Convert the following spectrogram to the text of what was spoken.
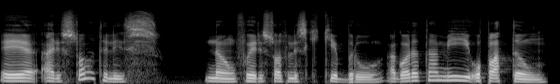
é, Aristóteles. Não, foi Aristóteles que quebrou. Agora tá me o Platão.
